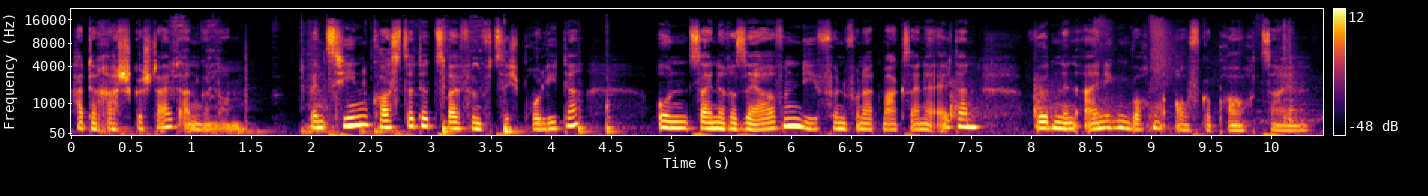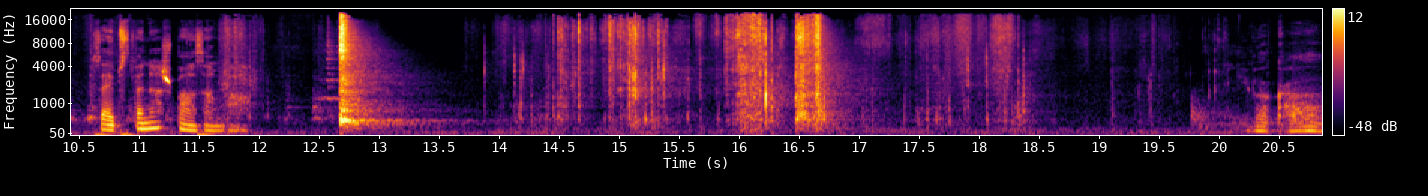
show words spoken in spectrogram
hatte rasch Gestalt angenommen. Benzin kostete 2,50 pro Liter und seine Reserven, die 500 Mark seiner Eltern, würden in einigen Wochen aufgebraucht sein, selbst wenn er sparsam war. Lieber Karl,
